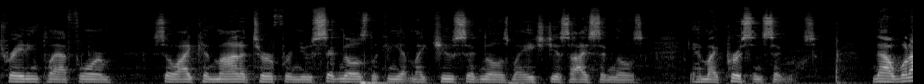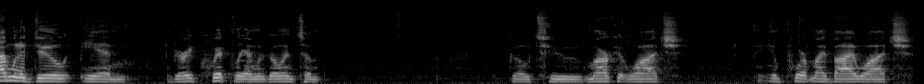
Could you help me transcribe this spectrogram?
trading platform so I can monitor for new signals, looking at my Q signals, my HGSI signals, and my person signals. Now, what I'm going to do in very quickly, I'm going to go into go to Market Watch, import my buy watch.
